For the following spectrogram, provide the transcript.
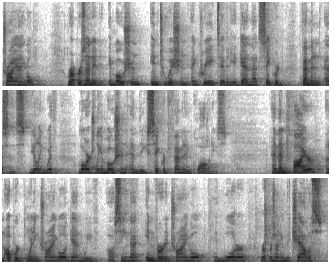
triangle, represented emotion, intuition, and creativity. Again, that sacred feminine essence, dealing with largely emotion and the sacred feminine qualities. And then fire, an upward pointing triangle. Again, we've uh, seen that inverted triangle in water representing the chalice,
